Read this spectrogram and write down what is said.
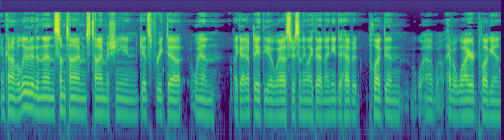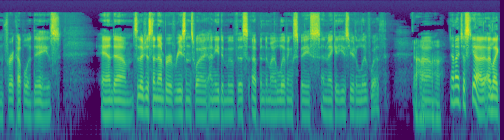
and convoluted. And then sometimes Time Machine gets freaked out when, like, I update the OS or something like that, and I need to have it plugged in, uh, have a wired plug-in for a couple of days. And um, so there's just a number of reasons why I need to move this up into my living space and make it easier to live with. uh-huh, Um, uh-huh. And I just, yeah, I like,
